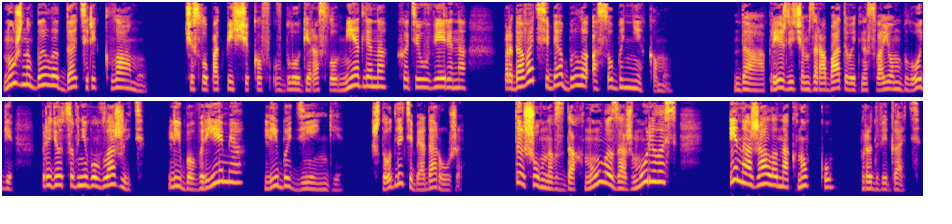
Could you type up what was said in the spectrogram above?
нужно было дать рекламу. Число подписчиков в блоге росло медленно, хоть и уверенно. Продавать себя было особо некому. Да, прежде чем зарабатывать на своем блоге, придется в него вложить либо время, либо деньги. Что для тебя дороже? Ты шумно вздохнула, зажмурилась и нажала на кнопку «Продвигать».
